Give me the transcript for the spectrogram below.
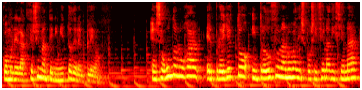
como en el acceso y mantenimiento del empleo. En segundo lugar, el proyecto introduce una nueva disposición adicional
